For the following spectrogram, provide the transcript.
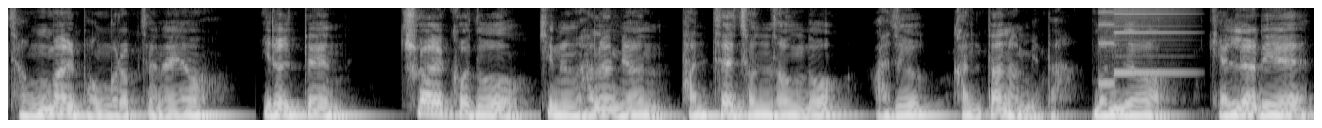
정말 번거롭잖아요. 이럴 땐 QR코드 기능 하나면 단체 전송도 아주 간단합니다. 먼저 갤러리에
